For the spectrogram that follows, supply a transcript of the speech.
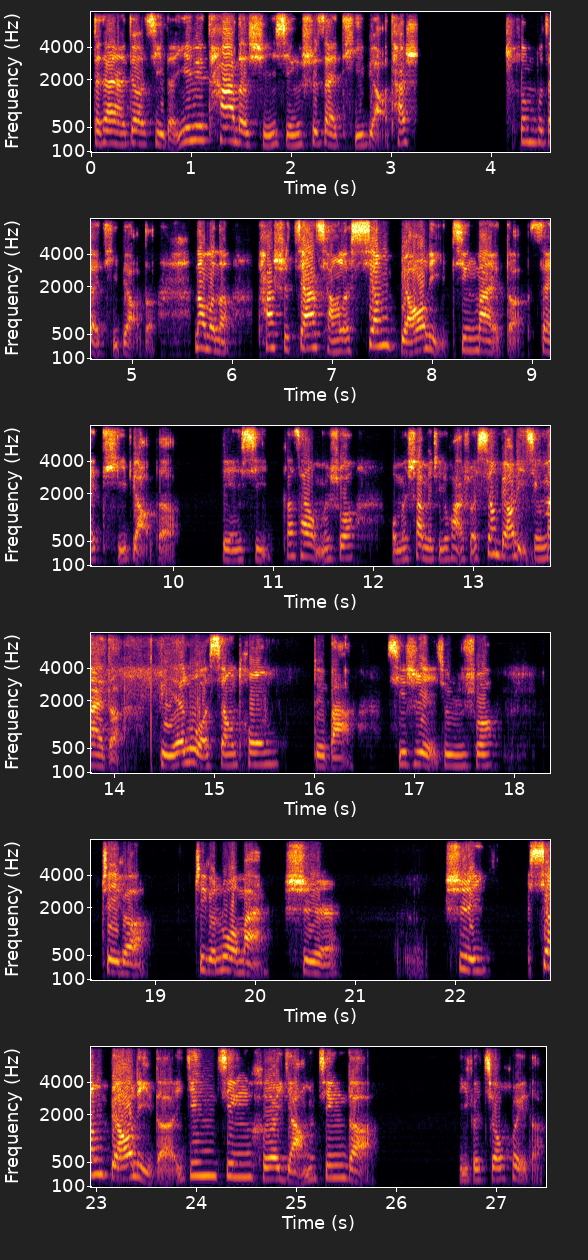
大家一定要记得，因为它的循行是在体表，它是分布在体表的。那么呢，它是加强了相表里经脉的在体表的联系。刚才我们说，我们上面这句话说，相表里经脉的别络相通。对吧？其实也就是说，这个这个络脉是是相表里的阴经和阳经的一个交汇的。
